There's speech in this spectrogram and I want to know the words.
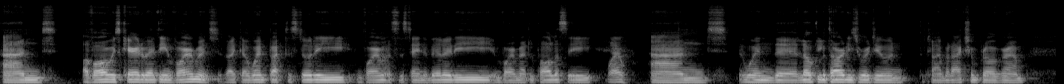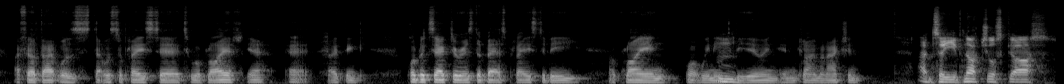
and I've always cared about the environment. Like I went back to study environmental sustainability, environmental policy. Wow. And when the local authorities were doing the climate action program, I felt that was that was the place to to apply it. Yeah. Uh, I think public sector is the best place to be applying what we need mm. to be doing in climate action. And so you've not just got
